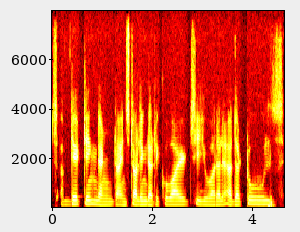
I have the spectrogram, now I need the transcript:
It's updating and installing the required CURL other tools.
